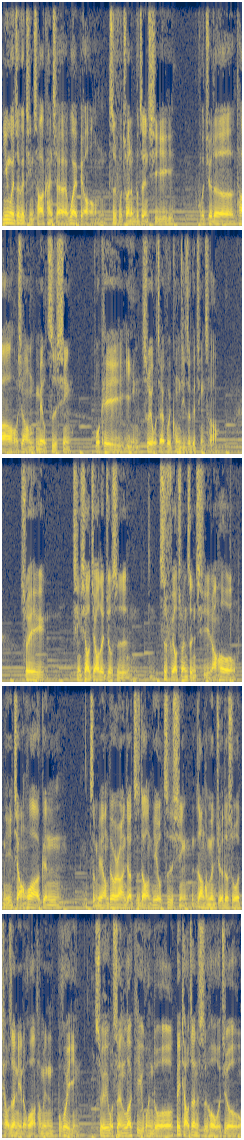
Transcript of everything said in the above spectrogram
因为这个警察看起来外表制服穿得不整齐，我觉得他好像没有自信，我可以赢，所以我才会攻击这个警察。所以警校教的就是。制服要穿整齐，然后你讲话跟怎么样都要让人家知道你有自信，让他们觉得说挑战你的话，他们不会赢。所以我是很 lucky，我很多被挑战的时候，我就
